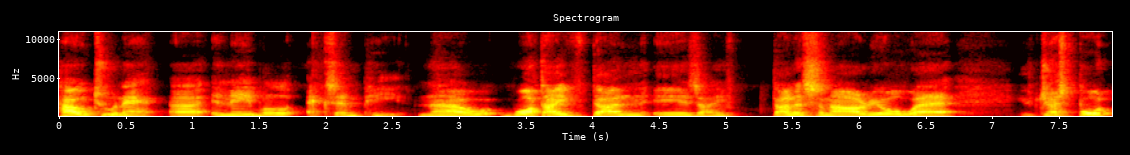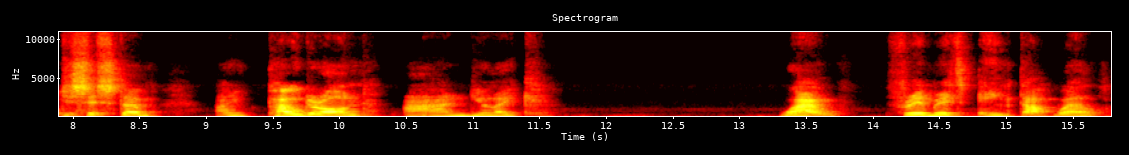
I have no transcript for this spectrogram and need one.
how to uh, enable XMP. Now, what I've done is I've done a scenario where you've just bought your system and you powder on and you're like, wow, frame rates ain't that well.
